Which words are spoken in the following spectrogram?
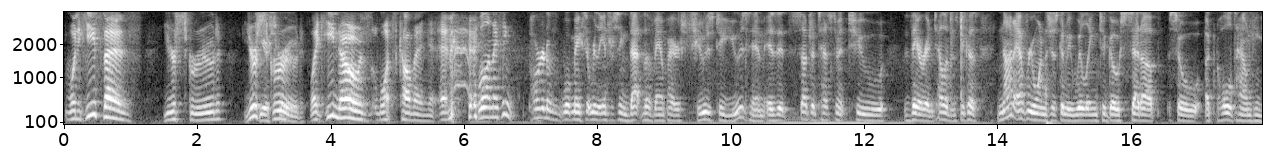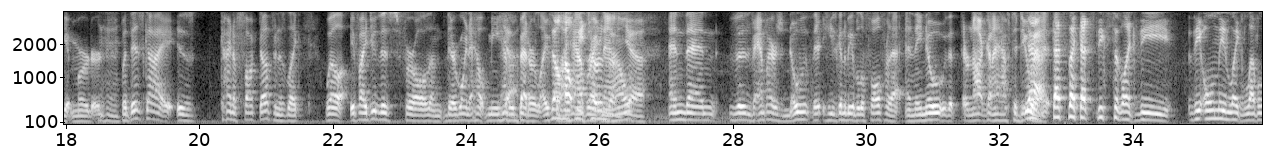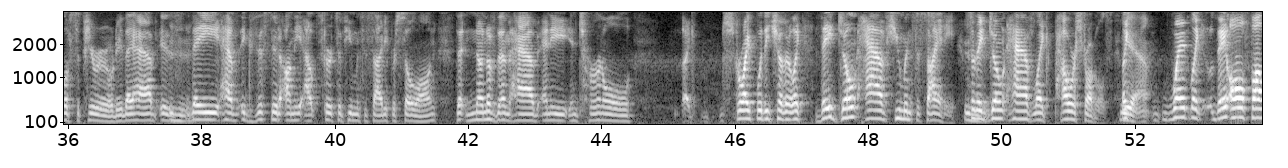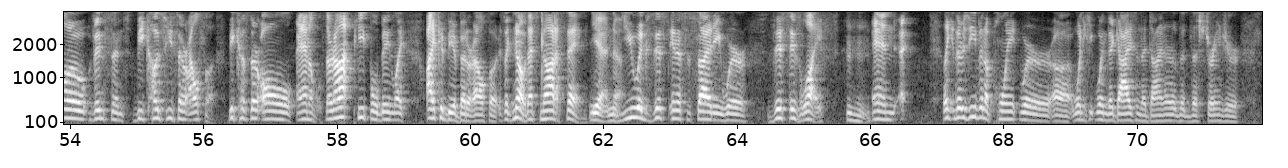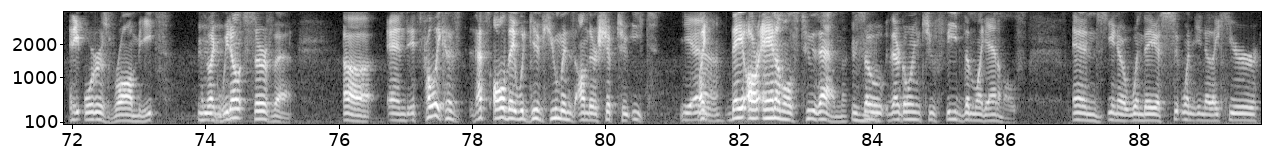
when he says you're screwed, you're, You're screwed. Like he knows what's coming, and well, and I think part of what makes it really interesting that the vampires choose to use him is it's such a testament to their intelligence because not everyone is just going to be willing to go set up so a whole town can get murdered. Mm-hmm. But this guy is kind of fucked up and is like, well, if I do this for all of them, they're going to help me have Yeah. a better life They'll than help me have right turn them, now. yeah. And then the vampires know that he's going to be able to fall for that, and they know that they're not going to have to do yeah, it. that's like that speaks to like the the only like level of superiority they have is Mm-hmm. they have existed on the outskirts of human society for so long that none of them have any internal like strife with each other like they don't have human society so they don't have like power struggles like Mm-hmm. Yeah. when like they all follow Vincent because he's their alpha because they're all animals they're not people being like I could be a better alpha it's like no that's not a thing yeah, no. you exist in a society where this is life. And uh, like there's even a point where uh, when he when the guy's in the diner the, the stranger and he orders raw meat. And they're like we don't serve that. Uh, and it's probably because that's all they would give humans on their ship to eat. Yeah. like they are animals to them so they're going to feed them like animals. And you know when they assu- when you know they hear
